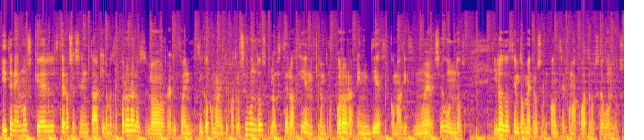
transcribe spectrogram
y tenemos que el 0,60 km por hora lo, realizó en 5,24 segundos, los 0 a 100 km por hora en 10,19 segundos y los 200 metros en 11,4 segundos.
